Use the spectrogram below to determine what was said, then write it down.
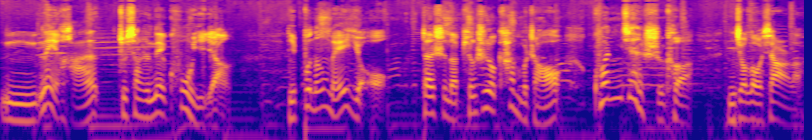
嗯，内涵就像是内裤一样，你不能没有，但是呢，平时又看不着，关键时刻你就露馅了，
